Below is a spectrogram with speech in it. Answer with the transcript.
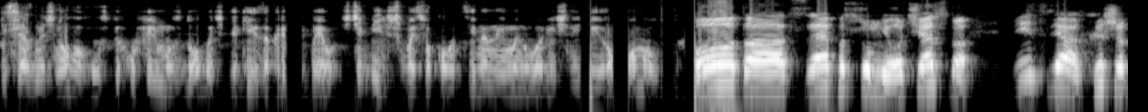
Після значного успіху фільму Здобич, який закріпив ще більш високо оцінений минулорічний Ромул, О, та це без сумніву. Чесно, після хишак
